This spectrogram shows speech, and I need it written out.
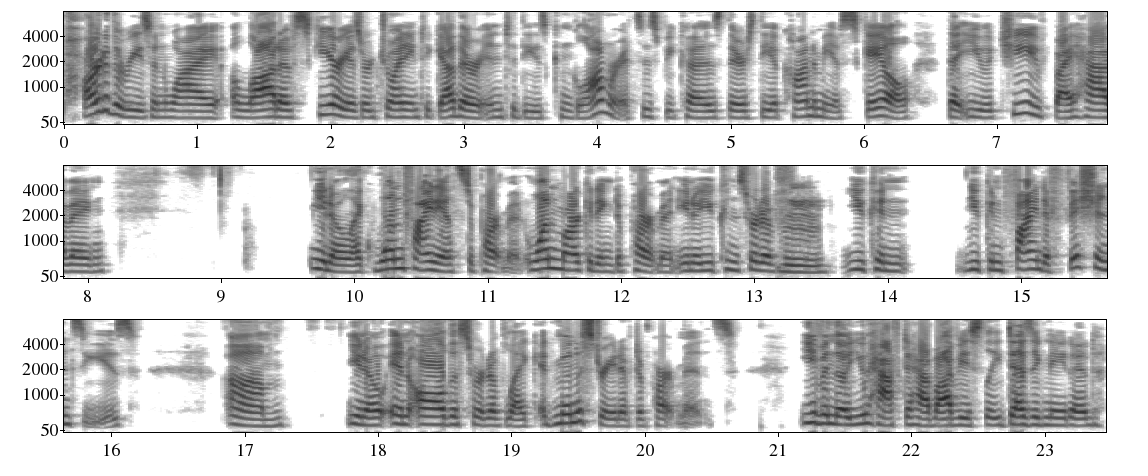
part of the reason why a lot of ski areas are joining together into these conglomerates is because there's the economy of scale that you achieve by having you know like one finance department one marketing department you know you can sort of mm. you can you can find efficiencies um you know in all the sort of like administrative departments even though you have to have obviously designated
